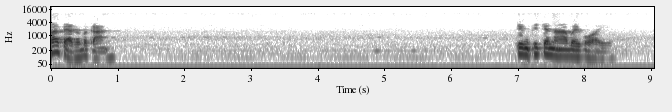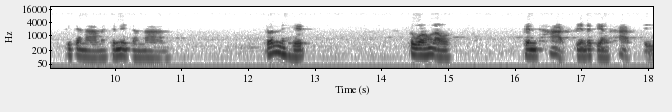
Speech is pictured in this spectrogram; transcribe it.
ร้อยแปดสมประการ จึงพิจารณาบ่อยๆ พิจารณามันจะนี่จนานจนเหตุตัวของเรา เป็นธาตุเปลี่ยนได้เพียงธาตุสี่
